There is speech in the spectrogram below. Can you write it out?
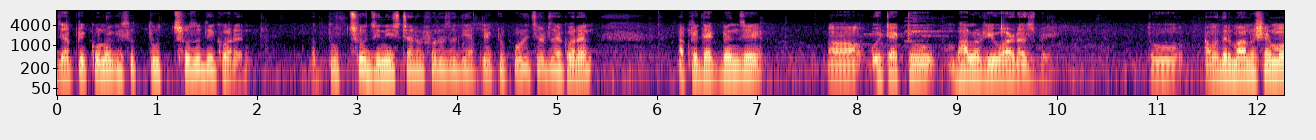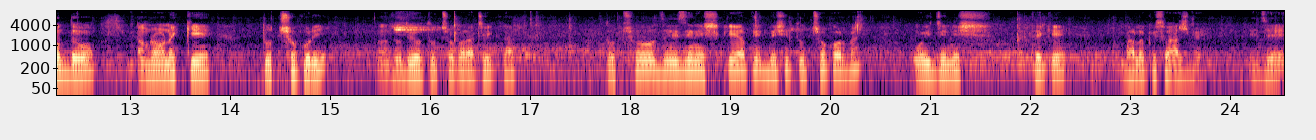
যে আপনি কোনো কিছু তুচ্ছ যদি করেন তুচ্ছ জিনিসটার উপরে যদি আপনি একটু পরিচর্যা করেন, আপনি দেখবেন যে ওইটা একটু ভালো রিওয়ার্ড আসবে। তো আমাদের মানুষের মধ্যেও আমরা অনেককে তুচ্ছ করি যদিও তুচ্ছ করা ঠিক না। তুচ্ছ যে জিনিসকে আপনি বেশি তুচ্ছ করবেন, ওই জিনিস থেকে ভালো কিছু আসবে। এই যে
